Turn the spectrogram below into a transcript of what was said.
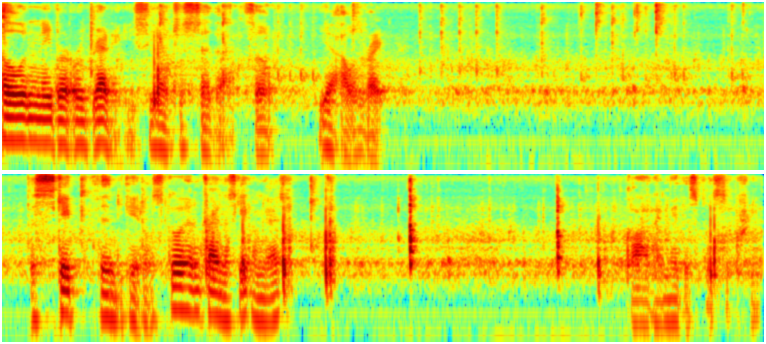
Hello Neighbor or Granny. You see, I just said that. So, yeah, I was right. Escape Vindicator. Let's go ahead and try and escape him, guys. God, I made this place look creepy.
